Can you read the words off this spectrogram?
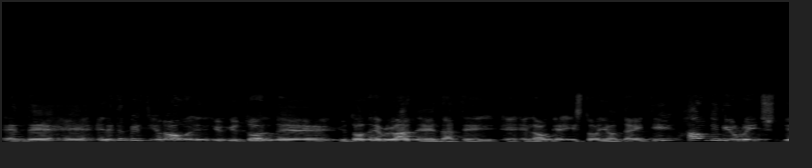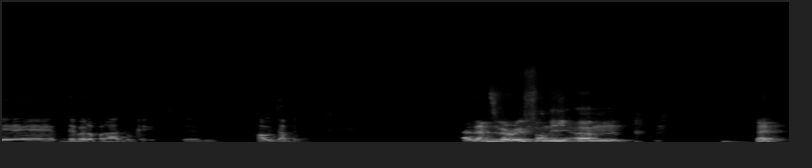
And uh, a little bit, you know, you, you told uh, you told everyone uh, that a long history on the IT. How did you reach the developer advocate? Um, how it happened? That's very funny. Um, that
